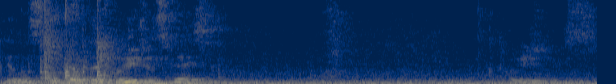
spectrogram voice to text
Okay, let's look at the equations, guys. Equations.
